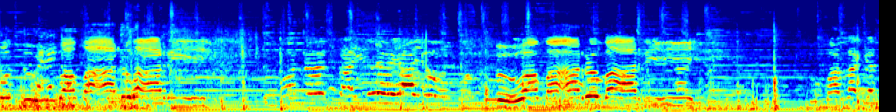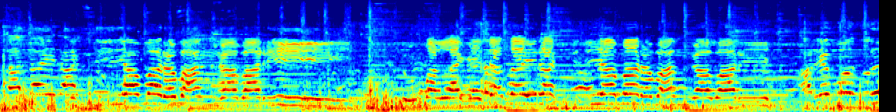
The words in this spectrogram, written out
বন্ধু আমার বাড়ি বন্ধু আমার বাড়ি তোমার লাগে সাজাই রাখছি আমার ভাঙ্গা বাড়ি তোমার লাগে সাজাই রাখছি আমার ভাঙ্গা বাড়ি। আরে বন্ধু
